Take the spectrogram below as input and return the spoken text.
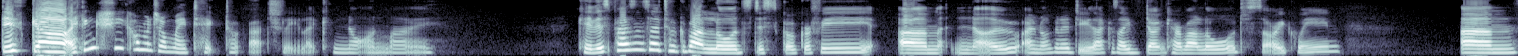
this girl. I think she commented on my TikTok actually, like not on my. Okay, this person said talk about Lorde's discography. Um, no, I'm not gonna do that because I don't care about Lorde. Sorry, Queen. Um,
